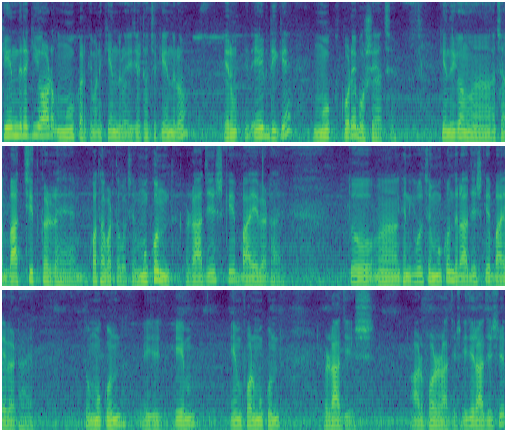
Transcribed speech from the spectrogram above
কেন্দ্রে কি ওর মুখ আর কি? মানে কেন্দ্র, এই যেটা হচ্ছে কেন্দ্র। এর এর দিকে মুখ করে বসে আছে। কেন্দ্রিক আচ্ছা বাতচিত কর রে হ্যাঁ কথাবার্তা বলছে। মুকুন্দ রাজেশকে বায়ে ব্যাঠা হয় তো এখানে কি বলছে? মুকুন্দ রাজেশকে বায়ে ব্যাঠা হয় তো মুকুন্দ, এই যে M M for Mukund, Rajesh, R for Rajesh. এই যে রাজেশের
